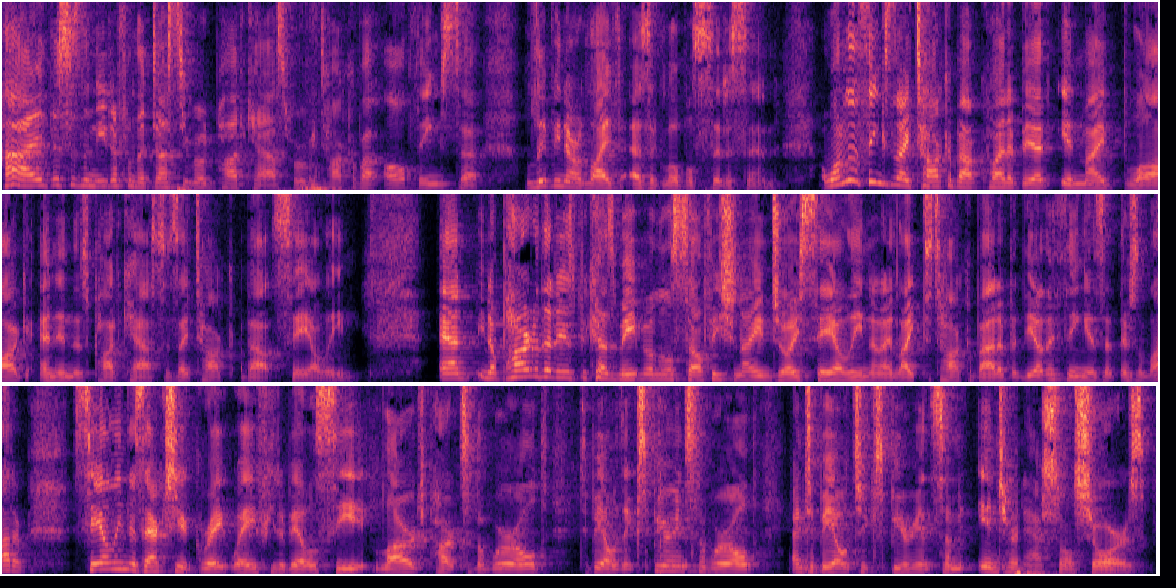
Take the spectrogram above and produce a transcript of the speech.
Hi, this is Anita from the Dusty Road Podcast, where we talk about all things to living our life as a global citizen. One of the things that I talk about quite a bit in my blog and in this podcast is I talk about sailing. And, you know, part of that is because maybe I'm a little selfish and I enjoy sailing and I like to talk about it. But the other thing is that there's a lot of sailing is actually a great way for you to be able to see large parts of the world, to be able to experience the world, and to be able to experience some international shores.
